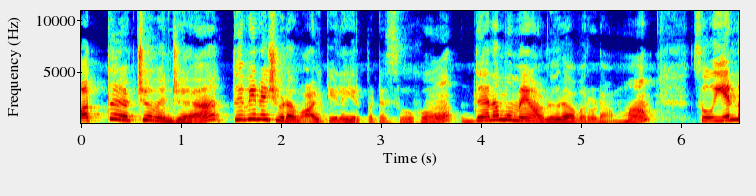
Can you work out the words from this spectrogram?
பத்து லட்சம் வென்ற திவினேஷோட வாழ்க்கையில் ஏற்பட்ட சோகம் தினமுமே அழுற அவரோட அம்மா. ஸோ என்ன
